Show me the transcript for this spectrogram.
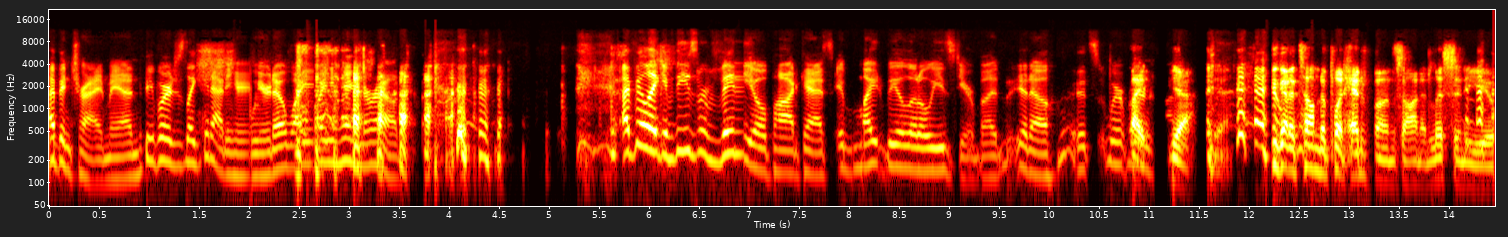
I've been trying, man. People are just like, "Get out of here, weirdo! Why, why are you hanging around?" I feel like if these were video podcasts, it might be a little easier, but you know, it's we're, right. We're... Yeah, yeah. You got to tell them to put headphones on and listen to you,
